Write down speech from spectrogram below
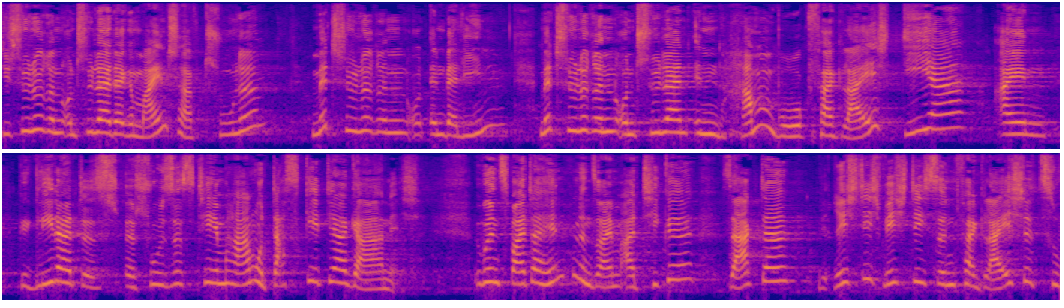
die Schülerinnen und Schüler der Gemeinschaftsschule mit Schülerinnen in Berlin, mit Schülerinnen und Schülern in Hamburg vergleicht, die ja ein gegliedertes äh, Schulsystem haben. Und das geht ja gar nicht. Übrigens weiter hinten in seinem Artikel sagt er, richtig wichtig sind Vergleiche zu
